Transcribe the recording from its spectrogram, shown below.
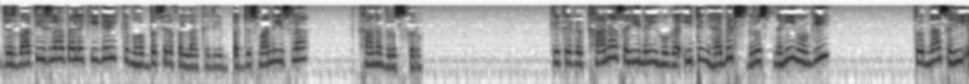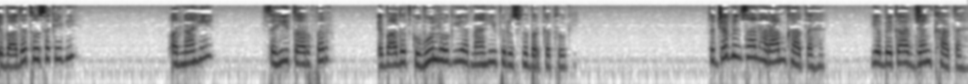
جذباتی اصلاح پہلے کی گئی کہ محبت صرف اللہ کے لیے، اور جسمانی اصلاح، کھانا درست کرو۔ کیونکہ اگر کھانا صحیح نہیں ہوگا ایٹنگ ہیبٹس درست نہیں ہوگی، تو نہ صحیح عبادت ہو سکے گی اور نہ ہی صحیح طور پر عبادت قبول ہوگی اور نہ ہی پھر اس میں برکت ہوگی۔ تو جب انسان حرام کھاتا ہے یا بیکار جنگ کھاتا ہے،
